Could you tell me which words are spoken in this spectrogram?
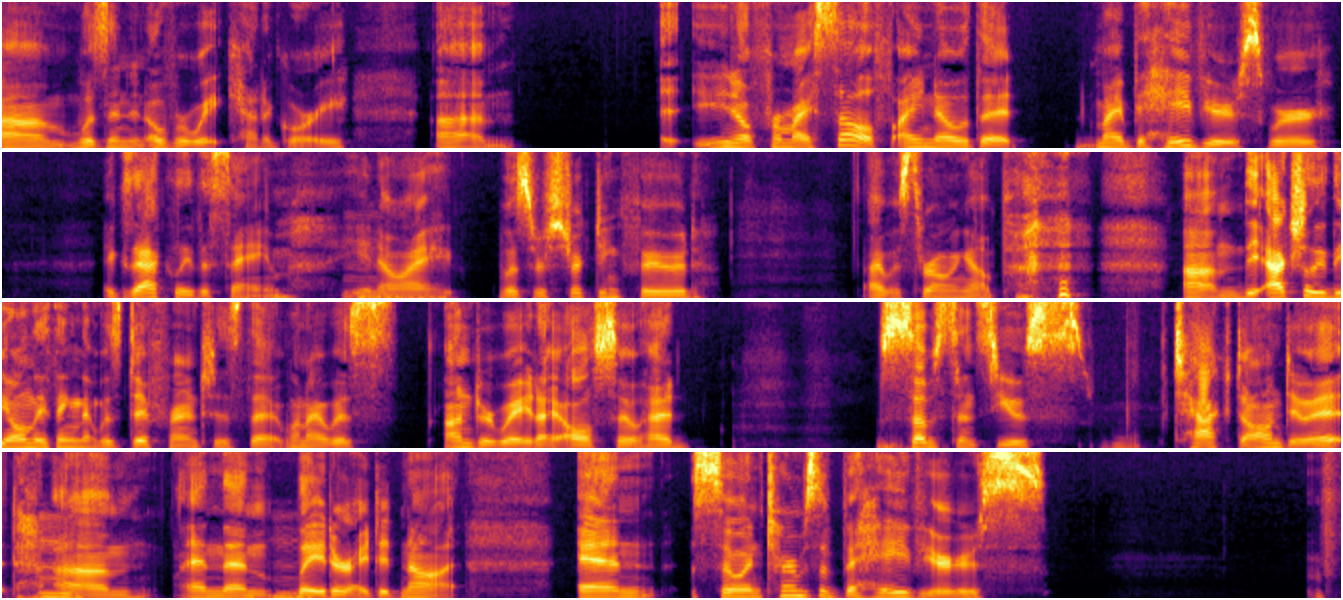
um, was in an overweight category. Um, uh, you know, for myself, I know that my behaviors were exactly the same. You know, I was restricting food. I was throwing up. um, the actually the only thing that was different is that when I was underweight, I also had substance use tacked onto it, Mm. um, and then Mhm. later I did not. And so, in terms of behaviors, f-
